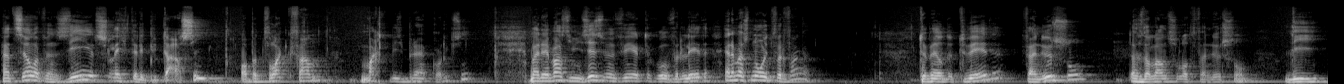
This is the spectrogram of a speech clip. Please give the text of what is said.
had zelf een zeer slechte reputatie op het vlak van machtsmisbruik, corruptie. Maar hij was in 46 overleden en hij was nooit vervangen. Terwijl de tweede, Van Ursel, dat is de Lancelot van Ursel, die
